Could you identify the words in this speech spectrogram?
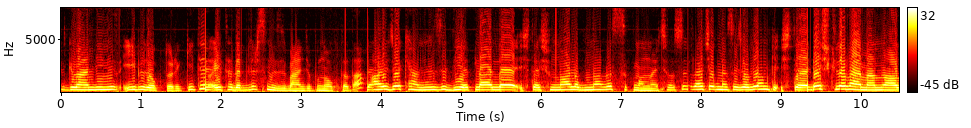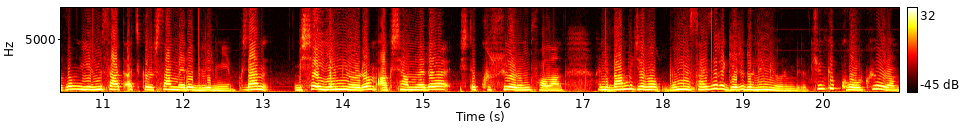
güvendiğiniz iyi bir doktora gidin. Ayırt edebilirsiniz bence bu noktada. Ayrıca kendinizi diyetlerle işte şunlarla bunlarla sıkmamaya çalışın. Ben çok mesaj alıyorum ki işte 5 kilo vermem lazım. 20 saat aç kalırsam verebilir miyim? Ben bir şey yemiyorum. Akşamları işte kusuyorum falan. Hani ben bu cevap bu mesajlara geri dönemiyorum bile. Çünkü korkuyorum.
